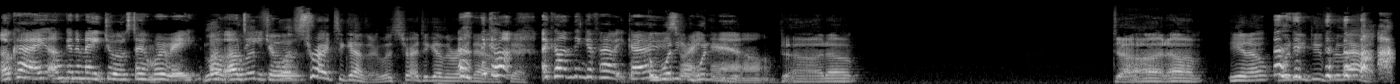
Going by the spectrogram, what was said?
Okay, I'm gonna make Jaws. Don't worry. Let, I'll, I'll do Jaws. let's try it together. Let's try it together right now. I can't. Okay. I can't think of how it uh, goes What do you, right what do you, now. da-dum, da-dum. You know, what do you do for that?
